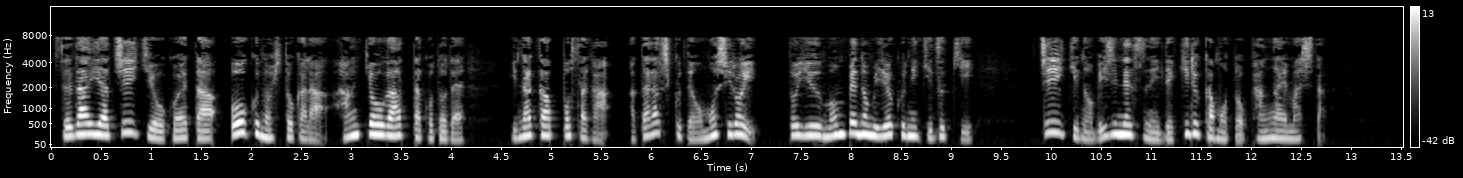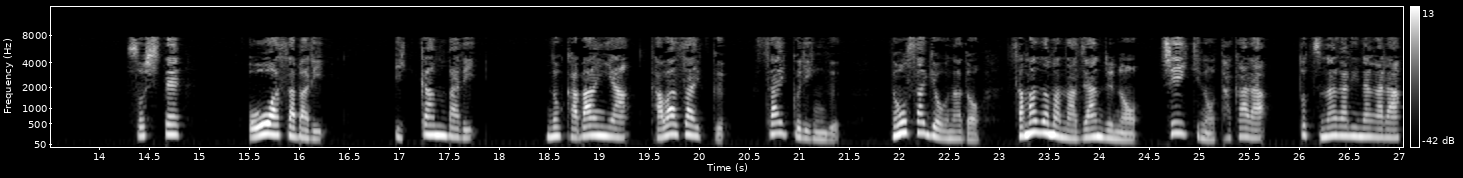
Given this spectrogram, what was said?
世代や地域を超えた多くの人から反響があったことで、田舎っぽさが新しくて面白いというモンペの魅力に気づき、地域のビジネスにできるかもと考えました。そして、大朝張り、一貫張りのカバンや革細工、サイクリング、農作業など様々なジャンルの地域の宝とつながりながら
